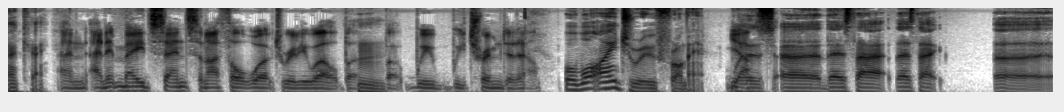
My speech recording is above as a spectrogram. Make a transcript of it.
Okay. And and it made sense, and I thought worked really well. But but we we trimmed it out. Well, what I drew from it Yeah. was uh, there's that there's that uh,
